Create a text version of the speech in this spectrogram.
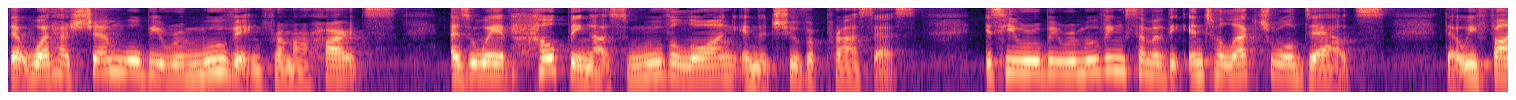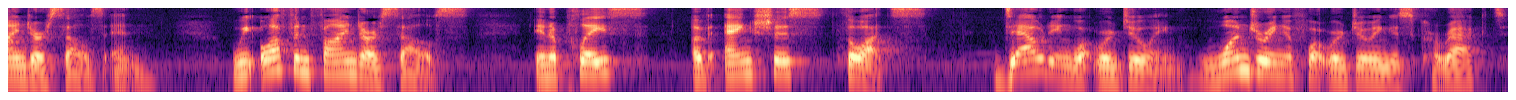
that what Hashem will be removing from our hearts as a way of helping us move along in the tshuva process is he will be removing some of the intellectual doubts that we find ourselves in. We often find ourselves in a place of anxious thoughts, doubting what we're doing, wondering if what we're doing is correct.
